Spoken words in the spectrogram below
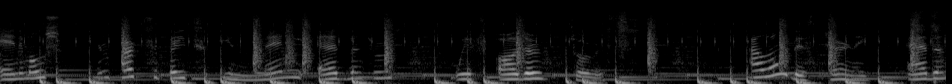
animals and participate in many adventures with other tourists. Along this journey, Adam,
